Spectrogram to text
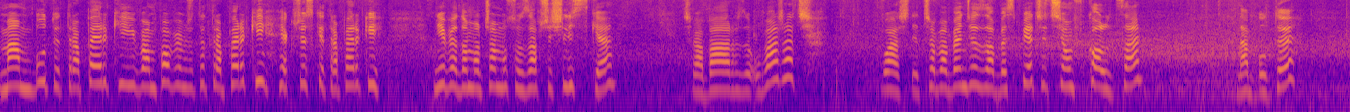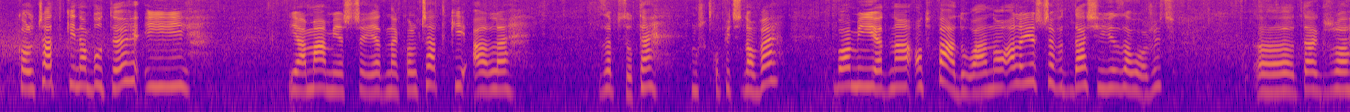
Mam buty, traperki i Wam powiem, że te traperki, jak wszystkie traperki, nie wiadomo czemu są zawsze śliskie. Trzeba bardzo uważać. Właśnie, trzeba będzie zabezpieczyć się w kolce na buty, kolczatki na buty i ja mam jeszcze jedne kolczatki, ale zepsute. Muszę kupić nowe bo mi jedna odpadła, no ale jeszcze da się je założyć. E, także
